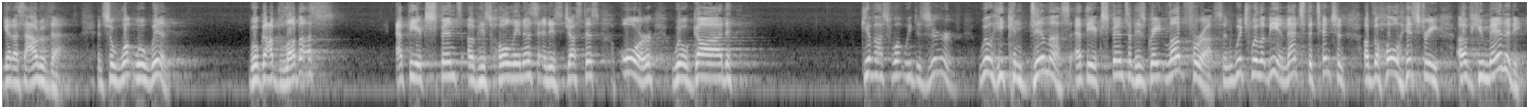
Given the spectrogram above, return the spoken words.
get us out of that. And so, what will win? Will God love us? At the expense of his holiness and his justice? Or will God give us what we deserve? Will he condemn us at the expense of his great love for us? And which will it be? And that's the tension of the whole history of humanity.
